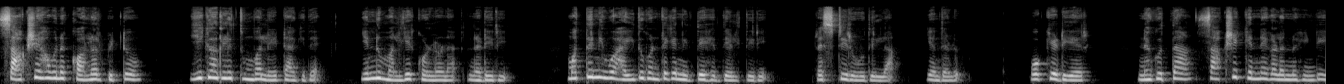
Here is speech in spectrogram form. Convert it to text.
ಸಾಕ್ಷಿ ಅವನ ಕಾಲರ್ ಬಿಟ್ಟು ಈಗಾಗಲೇ ತುಂಬ ಲೇಟ್ ಆಗಿದೆ. ಇನ್ನು ಮಲಗಿಕೊಳ್ಳೋಣ, ನಡೀರಿ. ಮತ್ತೆ ನೀವು ಐದು ಗಂಟೆಗೆ ನಿದ್ದೆ ಎದ್ದೇಳ್ತೀರಿ ರೆಸ್ಟ್ ಇರುವುದಿಲ್ಲ, ಎಂದಳು. ಓಕೆ ಡಿಯರ್, ನಗುತ್ತಾ ಸಾಕ್ಷಿ ಕೆನ್ನೆಗಳನ್ನು ಹಿಂಡಿ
